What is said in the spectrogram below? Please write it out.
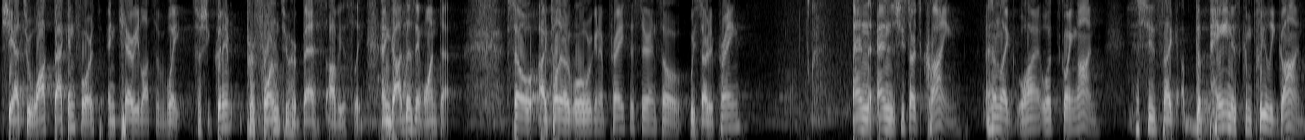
She had to walk back and forth and carry lots of weight. So she couldn't perform to her best, obviously. And God doesn't want that. So I told her, well, we're going to pray, sister. And so we started praying. And, and she starts crying. And I'm like, why? What's going on? And she's like, the pain is completely gone.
